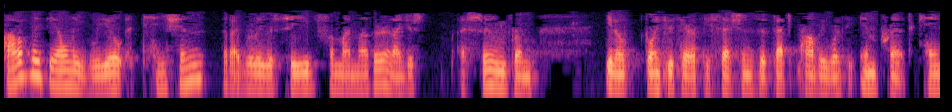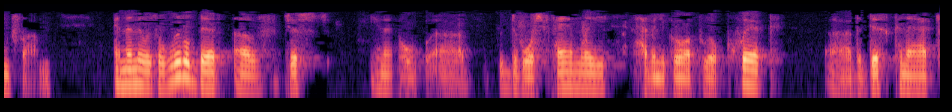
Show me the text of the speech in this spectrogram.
probably the only real attention that I really received from my mother. And I just assumed from, you know, going through therapy sessions that that's probably where the imprint came from. And then there was a little bit of just, you know, uh, divorced family, having to grow up real quick, uh, the disconnect,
